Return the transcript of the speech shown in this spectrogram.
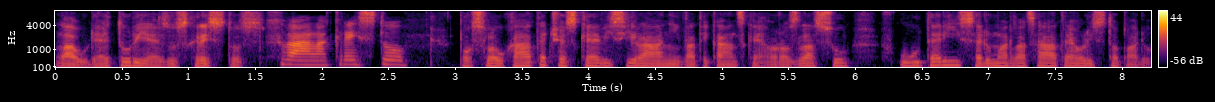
Laudetur Jezus Christus. Chvála Kristu. Posloucháte české vysílání Vatikánského rozhlasu v úterý 27. listopadu.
